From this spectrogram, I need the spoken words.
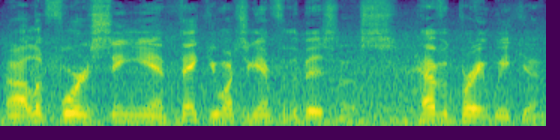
And I look forward to seeing you and thank you once again for the business. Have a great weekend.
